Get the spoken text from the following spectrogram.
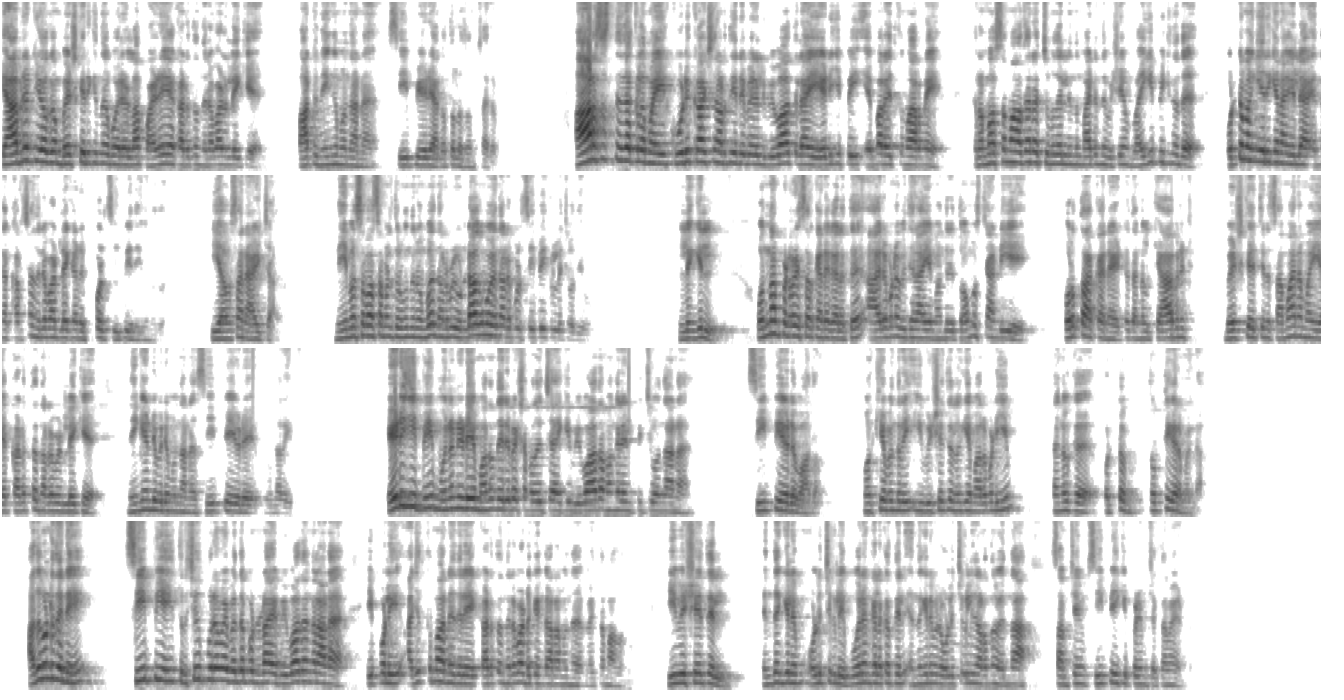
ക്യാബിനറ്റ് യോഗം ബഹിഷ്കരിക്കുന്നത് പോലെയുള്ള പഴയ കടുത്ത നിലപാടിലേക്ക് പാർട്ടി നീങ്ങുമെന്നാണ് സി പി ഐയുടെ അകത്തുള്ള സംസാരം. ആർ എസ് എസ് നേതാക്കളുമായി കൂടിക്കാഴ്ച നടത്തിയതിന്റെ പേരിൽ വിവാദത്തിലായ A D G P M R അജിത്കുമാറിനെ ക്രമസമാധാന ചുമതലയിൽ നിന്ന് മാറ്റുന്ന വിഷയം വൈകിപ്പിക്കുന്നത് ഒട്ടും അംഗീകരിക്കാനാകില്ല എന്ന കർശന നിലപാടിലേക്കാണ് ഇപ്പോൾ സി പി നീങ്ങുന്നത്. ഈ അവസാന ആഴ്ച നിയമസഭാ സമ്മേളനം തുടങ്ങുന്നതിന് മുമ്പ് നടപടി ഉണ്ടാകുമോ എന്നാണ് ഇപ്പോൾ സി പി ഐക്കുള്ള ചോദ്യവും. ഇല്ലെങ്കിൽ ഒന്നാം പിണറായി സർക്കാരിന്റെ കാലത്ത് ആരോപണ വിധേയനായ മന്ത്രി തോമസ് ചാണ്ടിയെ പുറത്താക്കാനായിട്ട് തങ്ങൾ ക്യാബിനറ്റ് ബഹിഷ്കരിച്ചതിന് സമാനമായ കടുത്ത നടപടിയിലേക്ക് നീങ്ങേണ്ടി വരുമെന്നാണ് സി പി ഐയുടെ മുന്നറിയിപ്പ്. എ ഡി ജി പി മുന്നണിയുടെ മതനിരപേക്ഷ പ്രതിച്ഛായയ്ക്ക് വിവാദമംഗലേൽപ്പിച്ചു എന്നാണ് സി പി ഐയുടെ വാദം. മുഖ്യമന്ത്രി ഈ വിഷയത്തിൽ നൽകിയ മറുപടിയും തങ്ങൾക്ക് ഒട്ടും തൃപ്തികരമല്ല. അതുകൊണ്ട് തന്നെ സി പി ഐ തൃശൂർ പൂരവുമായി ബന്ധപ്പെട്ടുണ്ടായ വിവാദങ്ങളാണ് ഇപ്പോൾ ഈ അജിത് കുമാറിനെതിരെ കടുത്ത നിലപാടെടുക്കാൻ കാരണമെന്ന് വ്യക്തമാകുന്നു. ഈ വിഷയത്തിൽ എന്തെങ്കിലും ഒളിച്ചുകളി പൂരം കലക്കത്തിൽ എന്തെങ്കിലും ഒരു ഒളിച്ചുകളി നടന്നു എന്ന സംശയം സി പി ഐക്ക് ഇപ്പോഴും ശക്തമായുണ്ട്.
